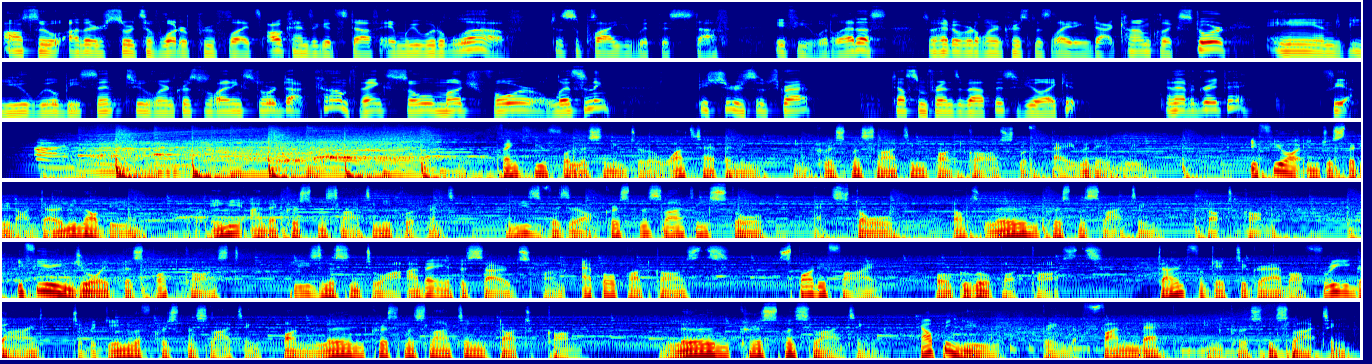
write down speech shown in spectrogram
Also other sorts of waterproof lights all kinds of good stuff. And we would love to supply you with this stuff if you would let us. So head over to learnchristmaslighting.com click store and you will be sent to learnchristmaslightingstore.com thanks so much for listening. Be sure to subscribe Tell some friends about this if you like it, and have a great day. See ya. Bye. Thank you for listening to the What's Happening in Christmas Lighting podcast with David Henry. If you are interested in our Dominar beam or any other Christmas lighting equipment, please visit our Christmas lighting store at store.learnchristmaslighting.com. If you enjoyed this podcast, please listen to our other episodes on Apple Podcasts, Spotify, or Google Podcasts. Don't forget to grab our free guide to begin with Christmas lighting on learnchristmaslighting.com. Learn Christmas Lighting, helping you bring the fun back in Christmas lighting.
